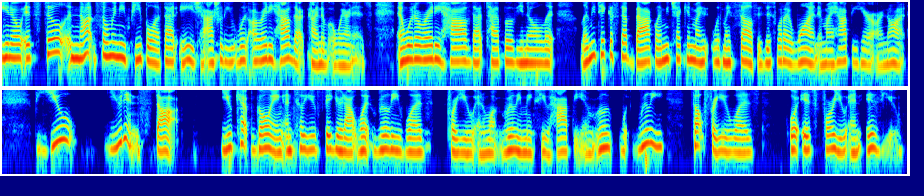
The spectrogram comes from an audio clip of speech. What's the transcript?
you know, it's still not so many people at that age actually would already have that kind of awareness and would already have that type of, you know, let let me take a step back, let me check in my with myself. Is this what I want? Am I happy here or not? But you you didn't stop. You kept going until you figured out what really was for you and what really makes you happy and really what really felt for you was or is for you and is you.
